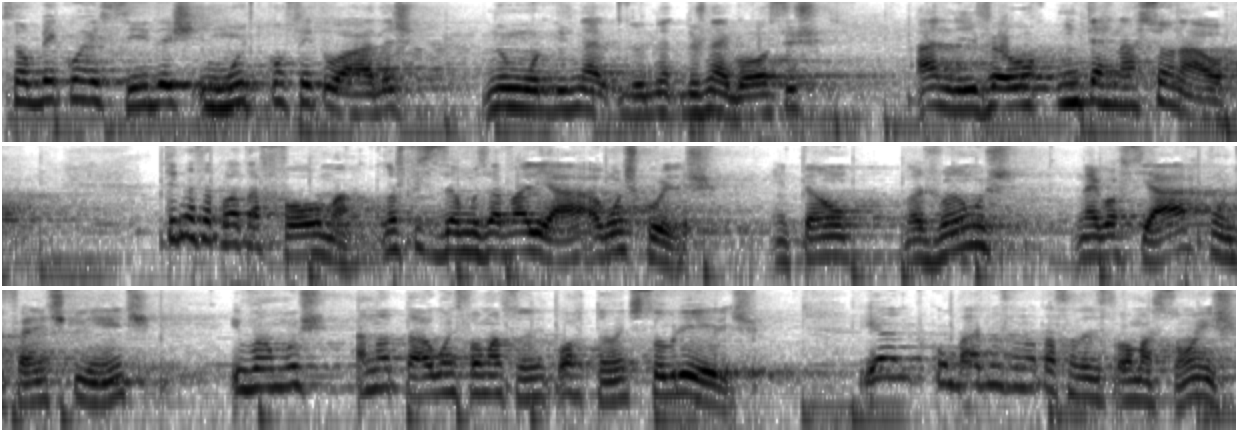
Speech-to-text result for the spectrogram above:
que são bem conhecidas e muito conceituadas no mundo dos negócios a nível internacional. Tendo essa plataforma, nós precisamos avaliar algumas coisas. Então, nós vamos negociar com diferentes clientes e vamos anotar algumas informações importantes sobre eles. E com base nessa anotação das informações,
